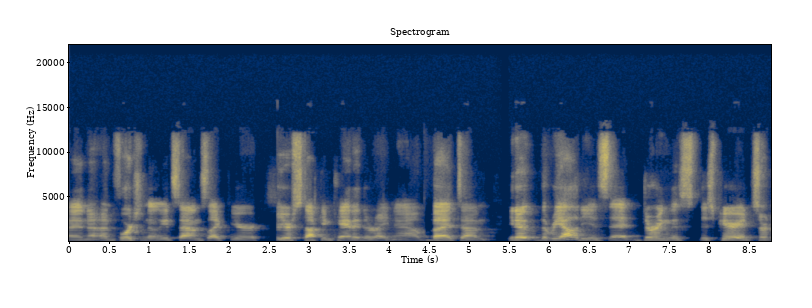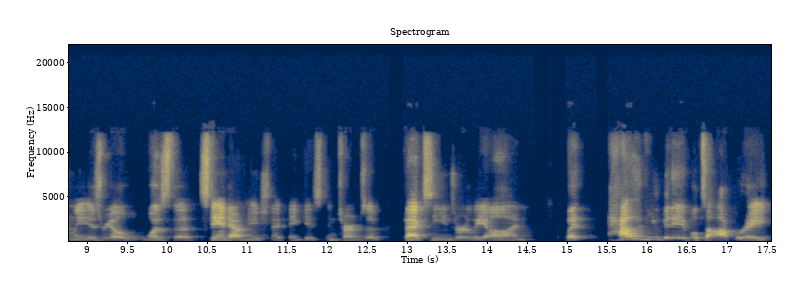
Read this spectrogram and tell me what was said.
And uh, unfortunately, it sounds like you're you're stuck in Canada right now. But um, you know the reality is that during this this period certainly israel was the standout nation i think is in terms of vaccines early on but how have you been able to operate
